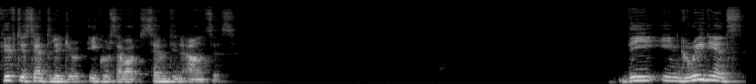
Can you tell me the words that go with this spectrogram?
50 centiliter equals about 17 ounces. The ingredients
